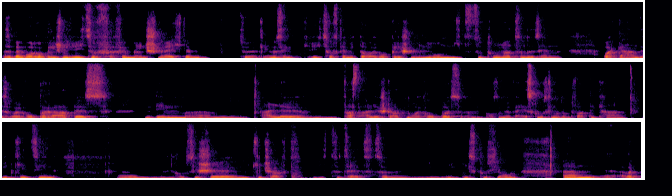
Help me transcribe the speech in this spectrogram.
Also beim Europäischen Gerichtshof für Menschenrechte, zu erklären, ist ein Gerichtshof, der mit der Europäischen Union nichts zu tun hat, sondern ist ein Organ des Europarates, in dem ähm, alle, fast alle Staaten Europas, ähm, außer Weißrussland und Vatikan, Mitglied sind. Ähm, russische Mitgliedschaft ist zurzeit sozusagen in Diskussion. Ähm, aber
